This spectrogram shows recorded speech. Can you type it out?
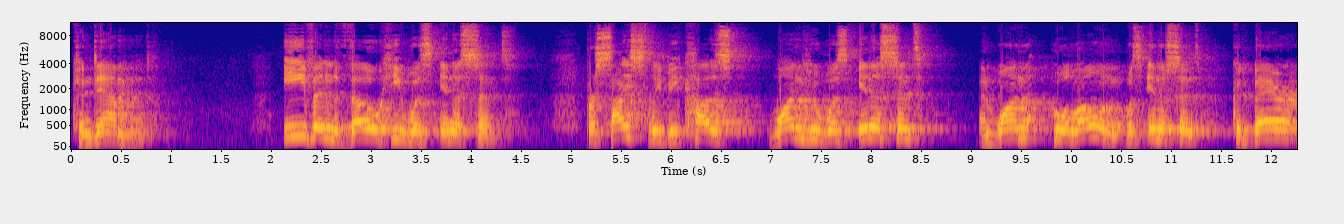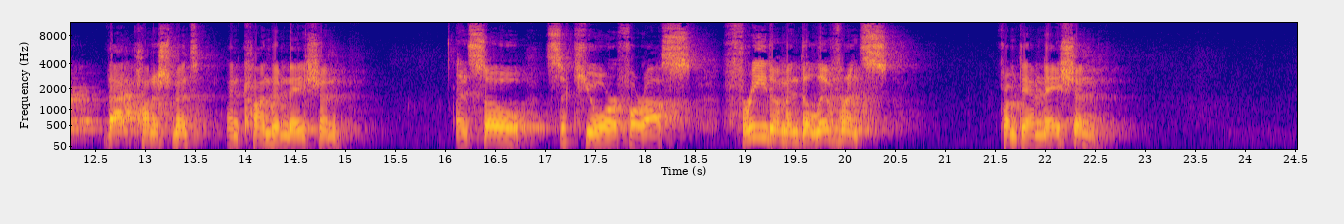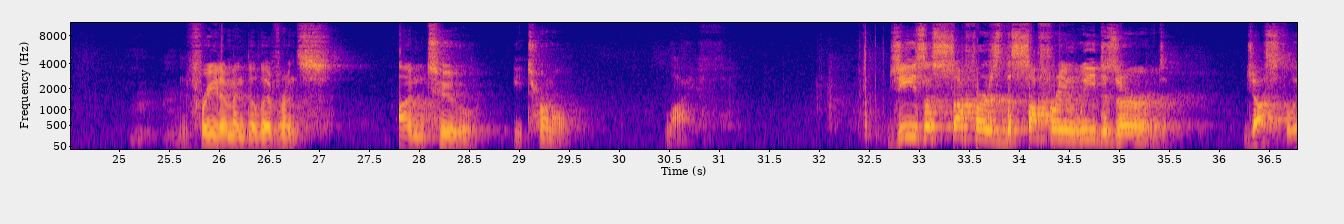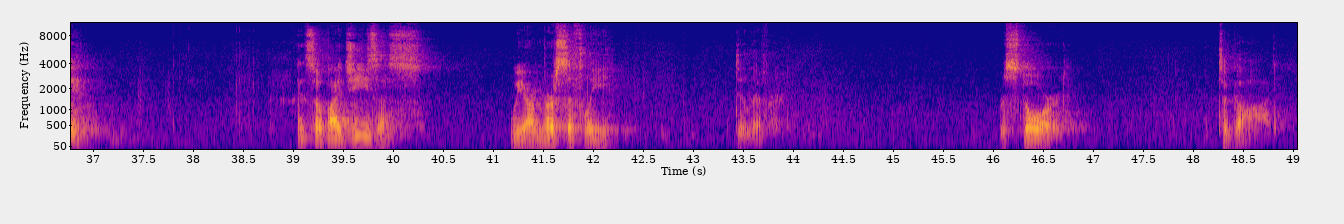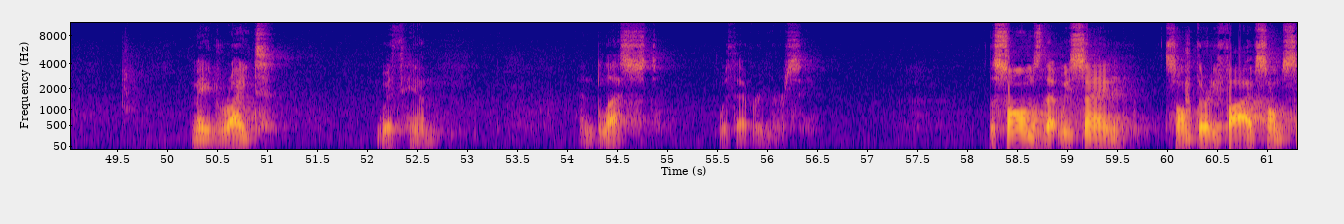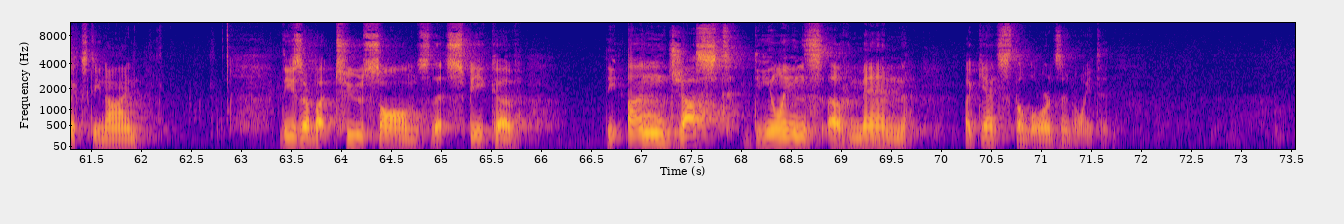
condemned, even though he was innocent, precisely because one who was innocent and one who alone was innocent could bear that punishment and condemnation and so secure for us freedom and deliverance from damnation, and freedom and deliverance unto eternal life. Jesus suffers the suffering we deserved justly. And so by Jesus, we are mercifully delivered restored to God, made right with Him, and blessed with every mercy. The Psalms that we sang, Psalm 35, Psalm 69, these are but two Psalms that speak of the unjust dealings of men against the Lord's anointed.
